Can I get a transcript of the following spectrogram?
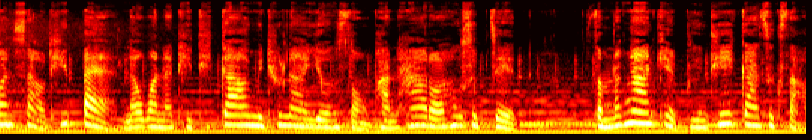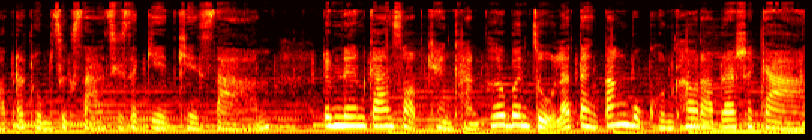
วันเสาร์ที่ 8 และวันอาทิตย์ที่ 9 มิถุนายน 2567 สำนักงานเขตพื้นที่การศึกษาประถมศึกษาศรีสะเกดเขต 3 ดำเนินการสอบแข่งขันเพื่อบรรจุ และแต่งตั้งบุคคลเข้ารับราชการ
